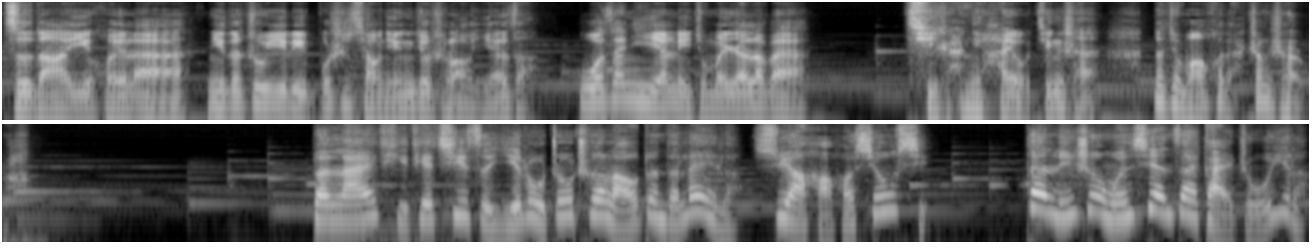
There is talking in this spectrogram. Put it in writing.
自打一回来，你的注意力不是小宁就是老爷子，我在你眼里就没人了呗。既然你还有精神，那就忙活点正事儿吧。本来体贴妻子一路舟车劳顿的累了，需要好好休息，但林胜文现在改主意了，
